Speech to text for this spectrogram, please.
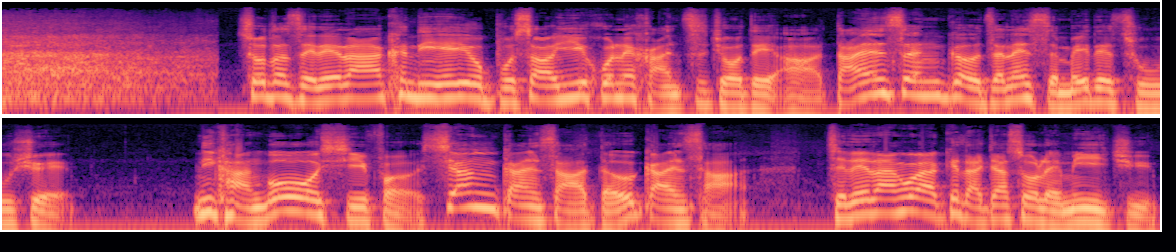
说到这里呢，肯定也有不少已婚的汉子觉得啊，单身狗真的是没得出血。你看我媳妇想干啥都干啥。这里呢，我要给大家说那么一句，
